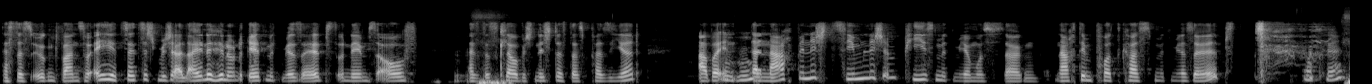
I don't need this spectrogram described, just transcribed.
Dass das irgendwann so, ey, jetzt setze ich mich alleine hin und rede mit mir selbst und nehme es auf. Also das glaube ich nicht, dass das passiert. Aber in, mhm. danach bin ich ziemlich im Peace mit mir, muss ich sagen. Nach dem Podcast mit mir selbst. Okay.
